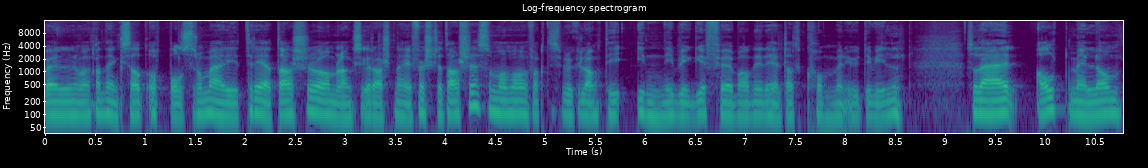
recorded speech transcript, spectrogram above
man kan tenke seg at oppholdsrommet er i tre etasje og ambulansegarasjen er i første etasje. Så må man faktisk bruke lang tid inne i bygget før man i det hele tatt kommer ut i bilen. Så det er alt mellom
